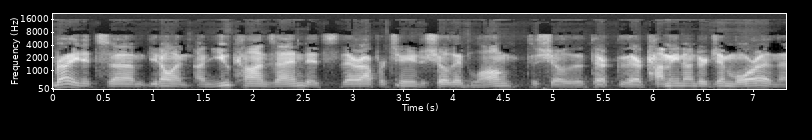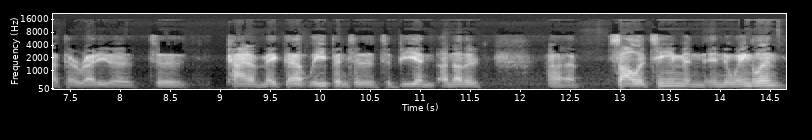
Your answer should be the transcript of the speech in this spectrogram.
Right. It's um, you know on, on UConn's end, it's their opportunity to show they belong, to show that they're they're coming under Jim Mora and that they're ready to to kind of make that leap into to be an, another uh, solid team in, in New England.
